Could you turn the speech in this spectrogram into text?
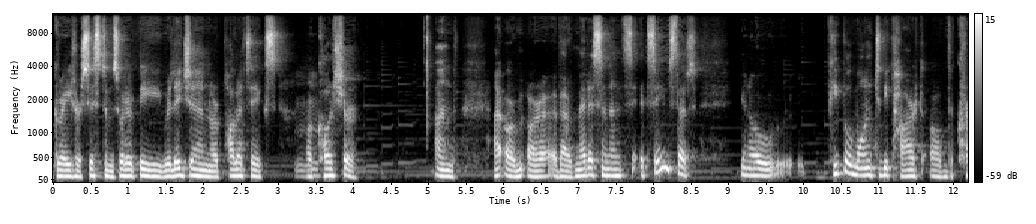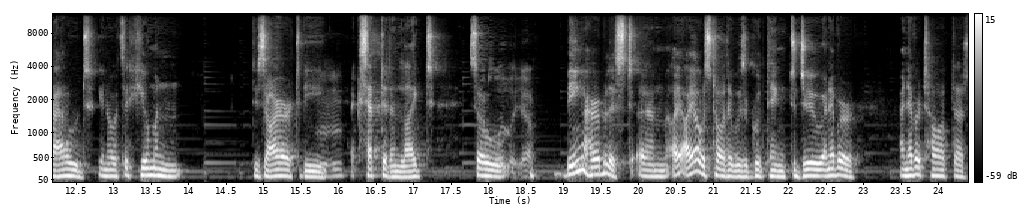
greater systems, whether it be religion or politics or Mhm. culture, and uh, or or about medicine. And it seems that you know people want to be part of the crowd. You know, it's a human desire to be Mhm. accepted and liked. So yeah being a herbalist, um, I, I always thought it was a good thing to do. I never, I never thought that.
